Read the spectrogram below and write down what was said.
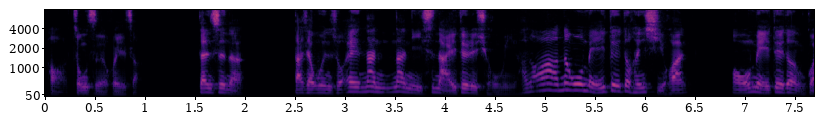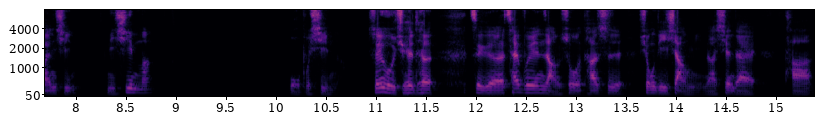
好，中职的会长，但是呢，大家问说，哎，那那你是哪一队的球迷？他说啊，那我每一队都很喜欢，哦，我每一队都很关心，你信吗？我不信啊。所以我觉得这个蔡副院长说他是兄弟相迷，那现在他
